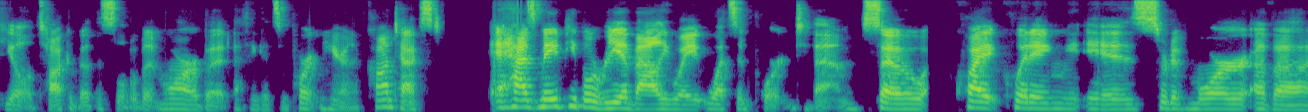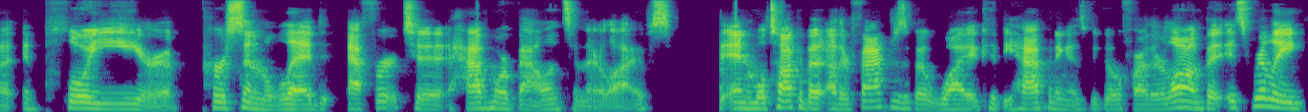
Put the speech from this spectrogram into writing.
you'll talk about this a little bit more, but I think it's important here in the context. It has made people reevaluate what's important to them. So quiet quitting is sort of more of a employee or a person led effort to have more balance in their lives. And we'll talk about other factors about why it could be happening as we go farther along, but it's really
